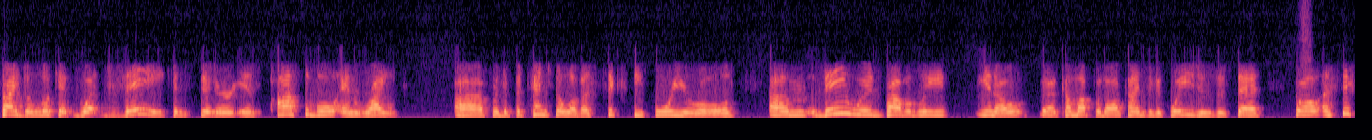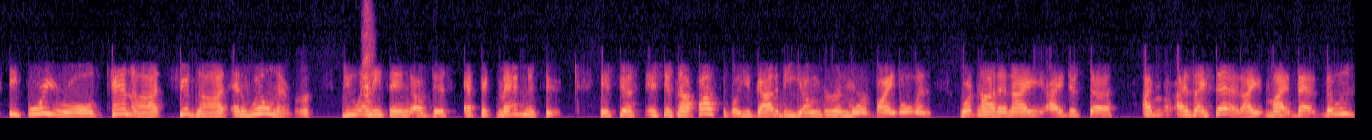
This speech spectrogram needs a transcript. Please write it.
tried to look at what they consider is possible and right uh, for the potential of a 64 year old, um, they would probably, you know, uh, come up with all kinds of equations that said, well, a 64 year old cannot, should not, and will never do anything of this epic magnitude. It's just, it's just not possible. You've got to be younger and more vital and whatnot. And I, I just, uh, I'm, as I said, I, my, that, those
